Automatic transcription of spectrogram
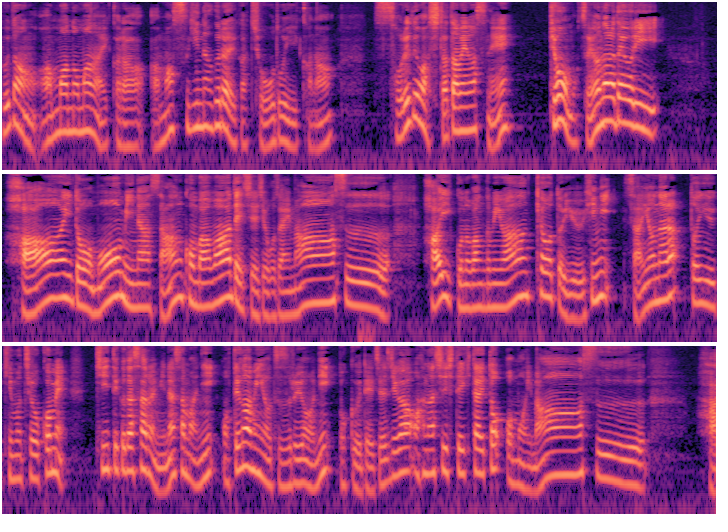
普段あんま飲まないから甘すぎなぐらいがちょうどいいかな。それではしたためますね。今日もさよならだより。はーい、どうも、皆さん、こんばんは、デジェジでございます。はい、この番組は、今日という日に、さよならという気持ちを込め、聞いてくださる皆様にお手紙を綴るように、僕、デジェジがお話ししていきたいと思います。は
